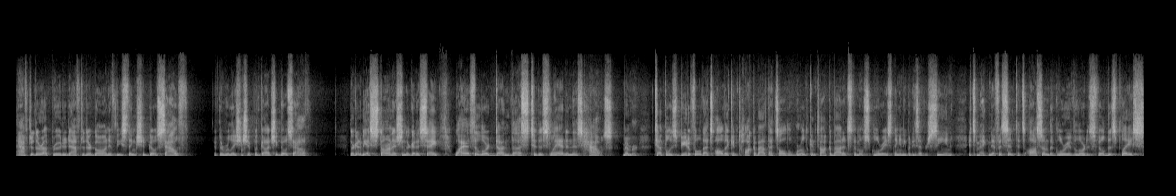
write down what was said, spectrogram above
after they're uprooted, after they're gone, if these things should go south, if their relationship with God should go south, they're going to be astonished and they're going to say, Why has the Lord done thus to this land and this house? Remember, temple is beautiful. That's all they can talk about. That's all the world can talk about. It's the most glorious thing anybody's ever seen. It's magnificent. It's awesome. The glory of the Lord has filled this place.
